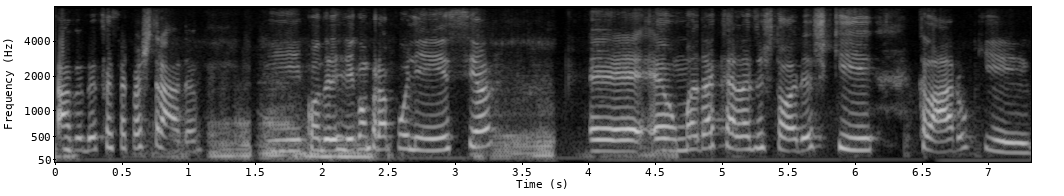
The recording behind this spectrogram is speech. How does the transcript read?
a bebê foi sequestrada. E quando eles ligam para a polícia, é, é, uma daquelas histórias que, claro, que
